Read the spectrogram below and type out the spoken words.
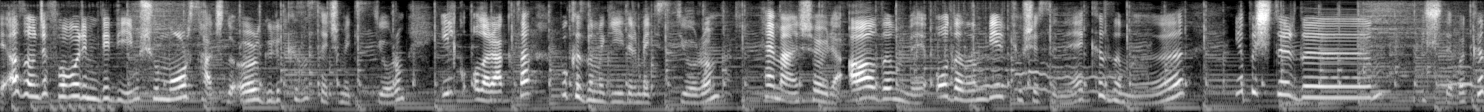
E, az önce favorim dediğim şu mor saçlı örgülü kızı seçmek istiyorum. İlk olarak da bu kızımı giydirmek istiyorum. Hemen şöyle aldım ve odanın bir köşesine kızımı yapıştırdım. İşte bakın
